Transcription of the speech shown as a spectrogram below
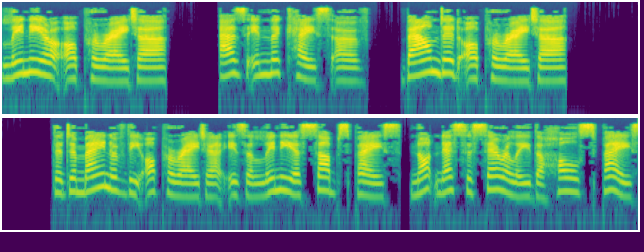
linear operator, as in the case of bounded operator. The domain of the operator is a linear subspace, not necessarily the whole space,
